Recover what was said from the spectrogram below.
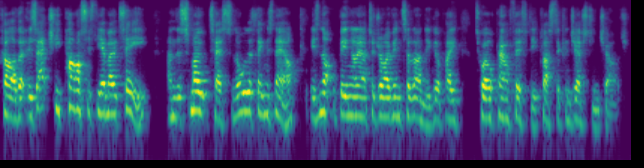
car that is actually passes the MOT and the smoke tests and all the things now is not being allowed to drive into London. You're going to pay £12.50 plus the congestion charge.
